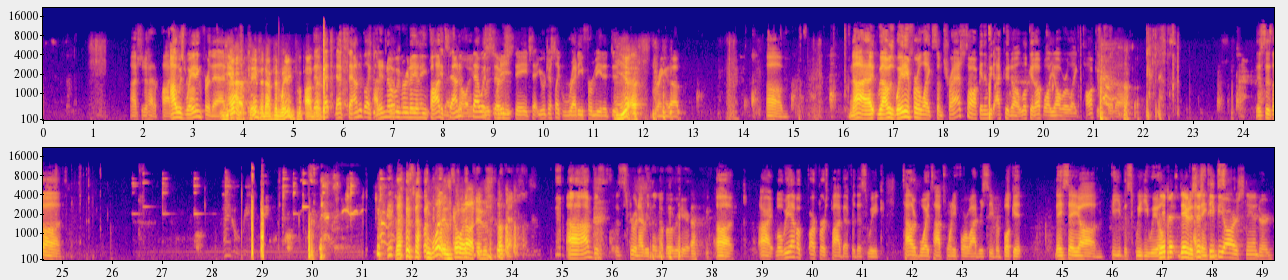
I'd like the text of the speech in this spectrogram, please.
I should have had a pod. I was drop. waiting for that. Yeah, David, I've been waiting for the pod. That, that, that sounded like I didn't know if we were gonna get any pod. It sounded going. like that It was, so pretty- staged that you were just like ready for me to do, Yeah. bring it up. Um, nah, I, I was waiting for like some trash talk, and then we I could uh, look it up while y'all were like talking. But uh, this is uh, that was not what is going on, dude? okay. Uh, I'm just screwing everything up over here. Uh, all right. Well, we have a, our first pod bet for this week. Tyler Boyd, top 24 wide receiver. Book it. They say um, feed the squeaky wheel. David, David, is I this think PPR standard?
